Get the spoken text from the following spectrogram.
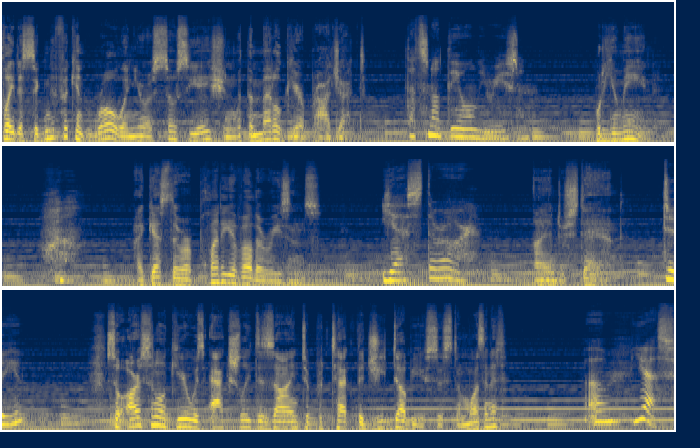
played a significant role in your association with the Metal Gear project. That's not the only reason. What do you mean? I guess there are plenty of other reasons. Yes, there are. I understand. Do you? So Arsenal Gear was actually designed to protect the GW system, wasn't it? Um, yes.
